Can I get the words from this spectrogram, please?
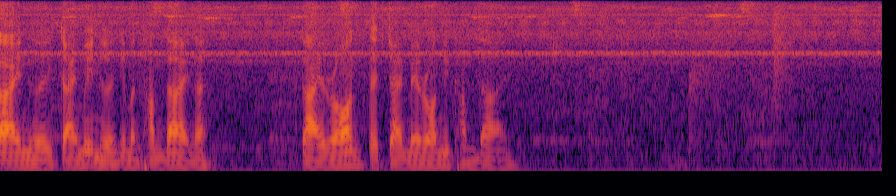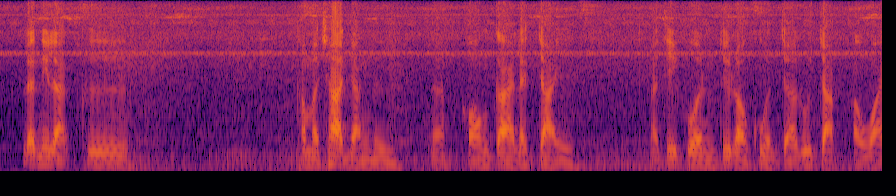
กายเหนื่อยใจไม่เหนื่อยนี่มันทำได้นะ กายร้อนแต่ใจไม่ร้อนนี่ทำได้ และนี่แหละคือ ธรรมชาติอย่างหนึ่งนะของกายและใจ ที่ควรที่เราควรจะรู้จักเอาไว้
